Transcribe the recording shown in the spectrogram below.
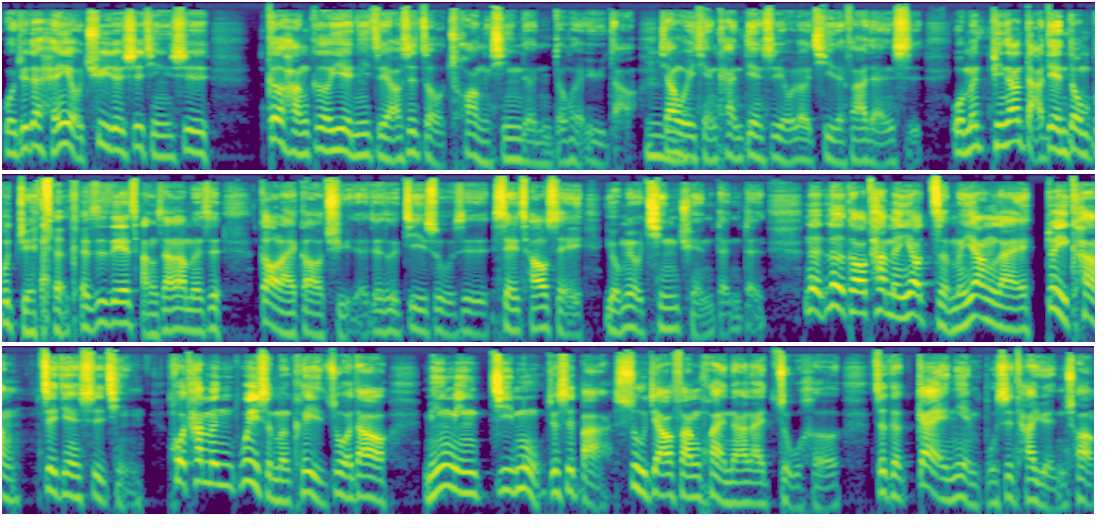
我觉得很有趣的事情是。各行各业，你只要是走创新的，你都会遇到。像我以前看电视游乐器的发展史，我们平常打电动不觉得，可是这些厂商他们是告来告去的，就是技术是谁抄谁，有没有侵权等等。那乐高他们要怎么样来对抗这件事情？或他们为什么可以做到明明积木就是把塑胶方块拿来组合这个概念不是他原创，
